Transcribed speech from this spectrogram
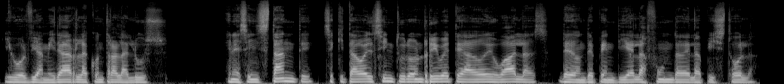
y volví a mirarla contra la luz. En ese instante se quitaba el cinturón ribeteado de balas de donde pendía la funda de la pistola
